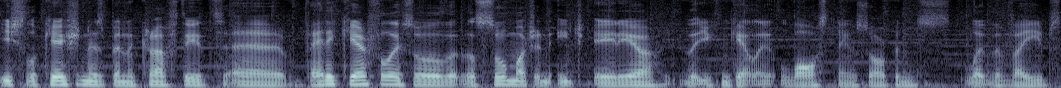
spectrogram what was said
Each location has been crafted uh, very carefully, so that there's so much in each area that you can get like lost and absorbing like the vibes.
